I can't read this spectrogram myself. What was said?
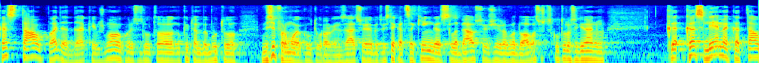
kas tau padeda, kaip žmogui, kuris vis dėlto, nu, kaip ten bebūtų, visi formuoja kultūrą organizacijoje, bet vis tiek atsakingas labiausiai už yra vadovas už tas kultūros įgyvenimą. Kas lėmė, kad tau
